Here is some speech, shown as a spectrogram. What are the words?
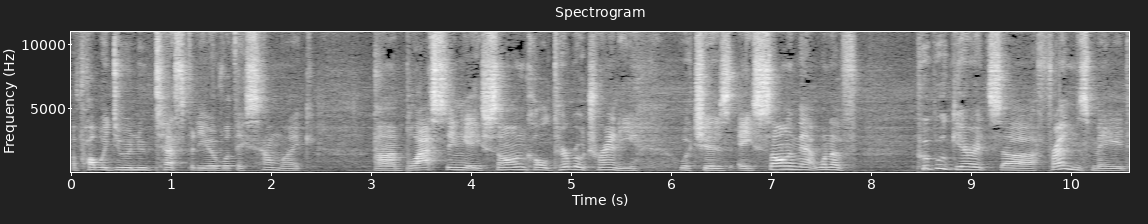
I'll probably do a new test video of what they sound like. Uh, blasting a song called Turbo Tranny, which is a song that one of Poo Poo Garrett's uh, friends made.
